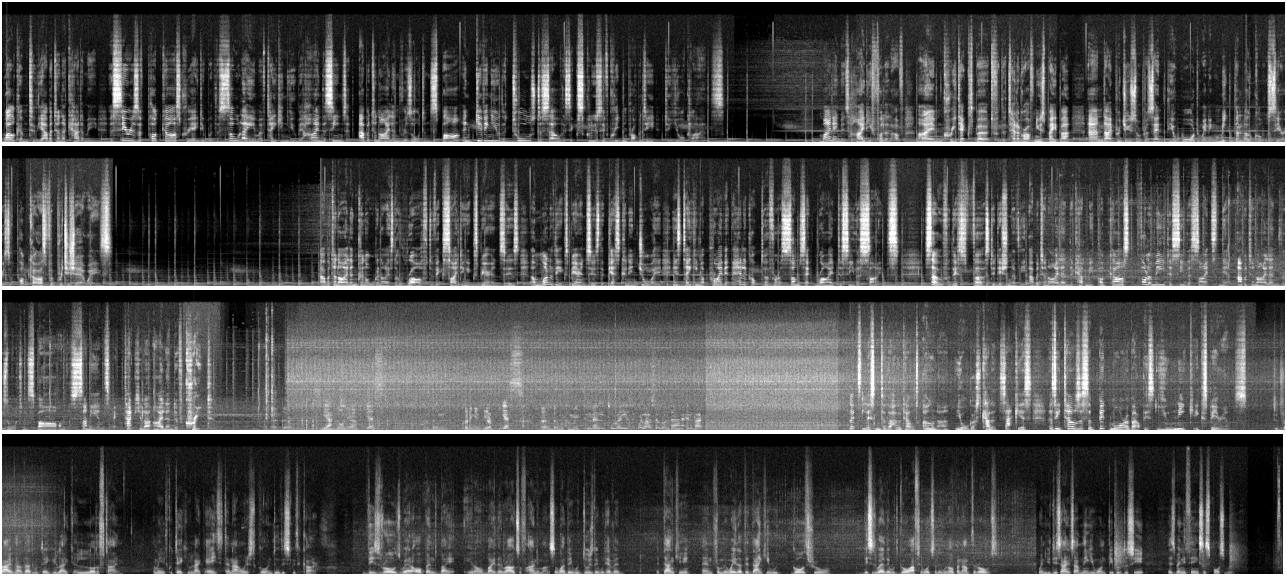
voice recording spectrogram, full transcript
Welcome to the Abaton Academy, a series of podcasts created with the sole aim of taking you behind the scenes at Abaton Island Resort and Spa and giving you the tools to sell this exclusive Cretan property to your clients. My name is Heidi Fuller-Love. I'm Crete expert for the Telegraph newspaper, and I produce and present the award winning Meet the Local series of podcasts for British Airways. Abaton Island can organise a raft of exciting experiences, and one of the experiences that guests can enjoy is taking a private helicopter for a sunset ride to see the sights. So, for this first edition of the Abaton Island Academy podcast, follow me to see the sights near Abaton Island Resort and Spa on the sunny and spectacular island of Crete. and then Yeah. Macedonia, Yes, and um, then cutting in here, yes. And then we're coming And then to Ayos Nicolau, Salunda, and back. Let's listen to the hotel's owner, Yorgos Kalotsakis, as he tells us a bit more about this unique experience. to drive now that would take you like a lot of time i mean it could take you like eight ten hours to go and do this with a car these roads were opened by you know by the routes of animals so what they would do is they would have a, a donkey and from the way that the donkey would go through this is where they would go afterwards and they would open up the roads when you design something you want people to see as many things as possible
